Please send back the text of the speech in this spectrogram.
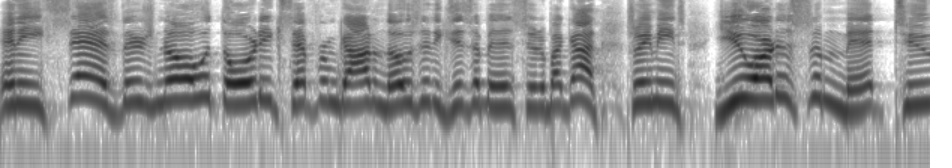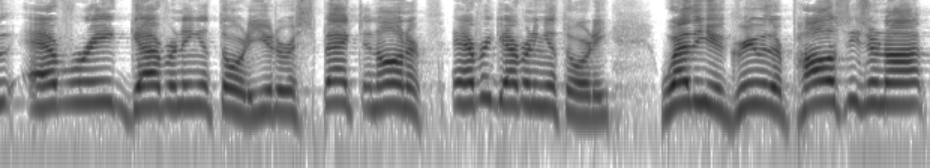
and he says there's no authority except from God, and those that exist have been instituted by God. So he means you are to submit to every governing authority. You're to respect and honor every governing authority, whether you agree with their policies or not,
